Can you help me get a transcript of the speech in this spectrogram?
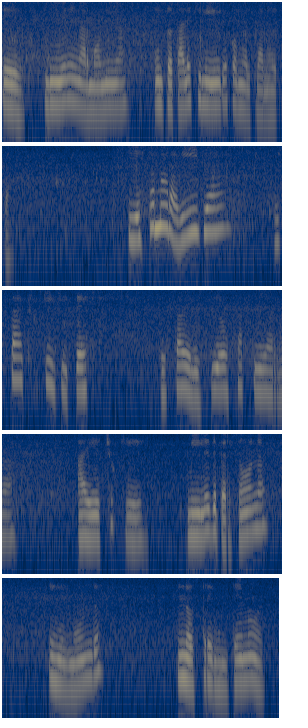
que viven en armonía, en total equilibrio con el planeta. Y esta maravilla, esta exquisitez, esta deliciosa tierra ha hecho que miles de personas en el mundo nos preguntemos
